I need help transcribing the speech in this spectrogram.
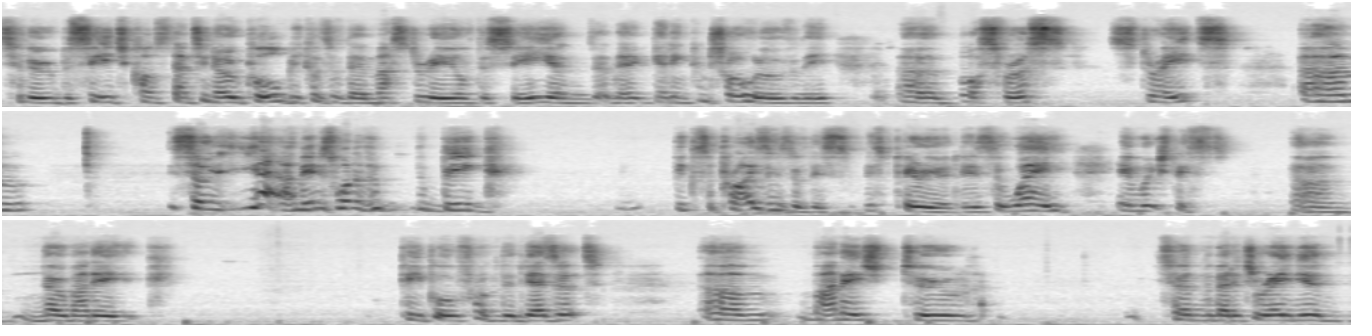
to besiege Constantinople because of their mastery of the sea and they're getting control over the uh, Bosphorus Straits. Um, so, yeah, I mean, it's one of the, the big big surprises of this this period is the way in which this um, nomadic people from the desert um, managed to turn the Mediterranean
